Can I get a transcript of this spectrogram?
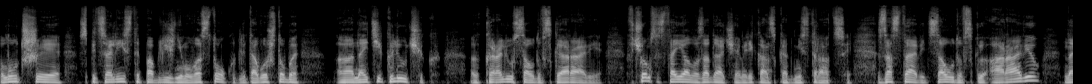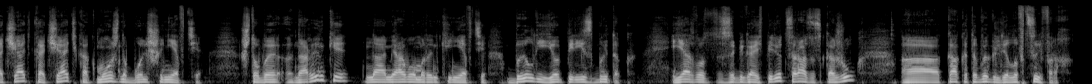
лучшие специалисты по Ближнему Востоку для того, чтобы э, найти ключик к королю Саудовской Аравии. В чем состояла задача американской администрации? Заставить Саудовскую Аравию начать качать как можно больше нефти, чтобы на рынке, на мировом рынке нефти был ее переизбыток. я вот, забегая вперед, сразу скажу, э, как это выглядело в цифрах.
